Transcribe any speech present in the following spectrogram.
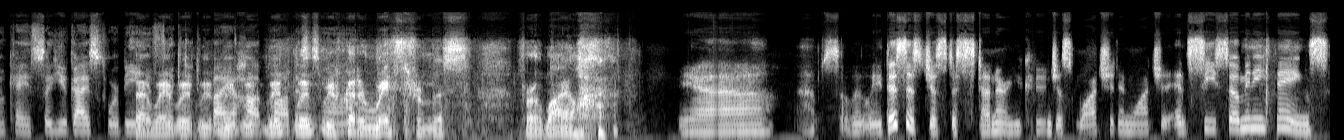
Okay, so you guys were being So we, we, afflicted we, by we, a hot blob we, as we've got to rest from this for a while. Yeah, absolutely. This is just a stunner. You can just watch it and watch it and see so many things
